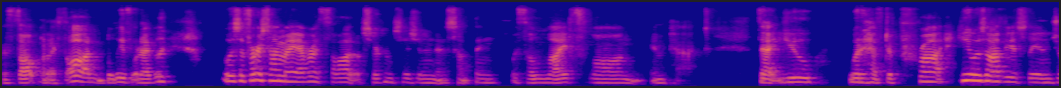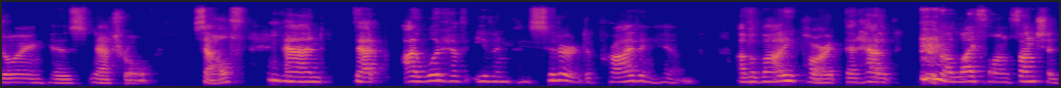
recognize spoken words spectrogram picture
I thought what I thought and believe what I believe, it was the first time I ever thought of circumcision as something with a lifelong impact that you would have deprived. He was obviously enjoying his natural self, mm-hmm. and that I would have even considered depriving him of a body part that had a lifelong function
